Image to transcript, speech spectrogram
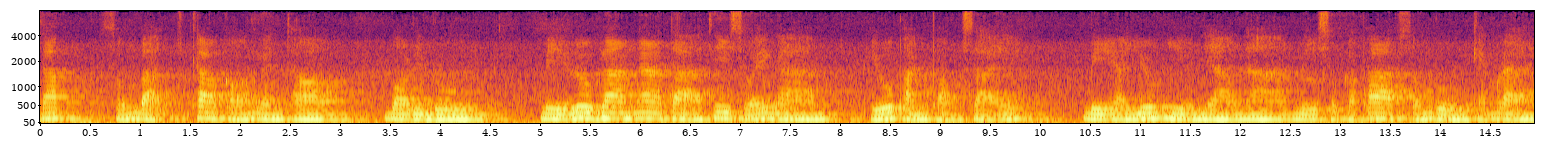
ทรัพย์สมบัติข้าวของเงินทอง บริบูรณ์ มีรูปร่างหน้าตาที่สวยงาม ผิวพรรณผ่องใส มีอายุยืนยาวนาน มีสุขภาพสมบูรณ์แข็งแรง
